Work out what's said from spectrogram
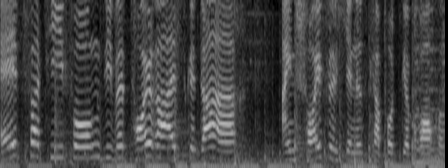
Elbvertiefung, sie wird teurer als gedacht. Ein Schäufelchen ist kaputt gebrochen.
